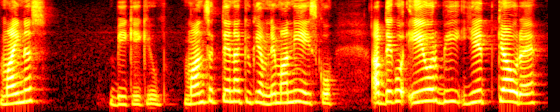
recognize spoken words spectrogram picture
माइनस बी की क्यूब मान सकते हैं ना? क्योंकि हमने मानी है इसको। अब देखो ए और बी ये क्या हो रहा है?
